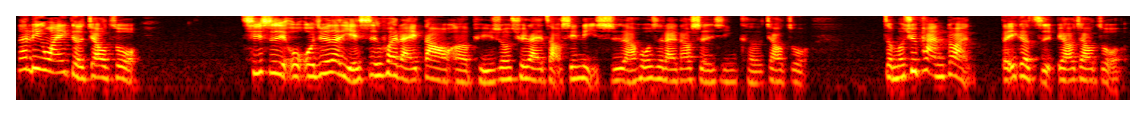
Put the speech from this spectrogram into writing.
那另外一个叫做，其实我我觉得也是会来到呃，比如说去来找心理师啊，或是来到身心科，叫做怎么去判断的一个指标，叫做。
